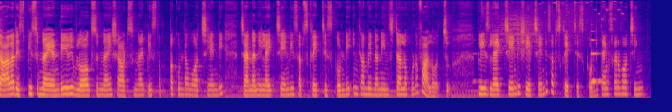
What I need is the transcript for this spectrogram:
చాలా రెసిపీస్ ఉన్నాయండి. వ్లాగ్స్ ఉన్నాయి షార్ట్స్ ఉన్నాయి. ప్లీజ్ తప్పకుండా వాచ్ చేయండి. ఛానల్ని లైక్ చేయండి సబ్స్క్రైబ్ చేసుకోండి. ఇంకా మీరు నన్ను ఇన్స్టాలో కూడా ఫాలో అవ్వచ్చు. ప్లీజ్ లైక్ చేయండి షేర్ చేయండి సబ్స్క్రైబ్ చేసుకోండి. Thanks for watching.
